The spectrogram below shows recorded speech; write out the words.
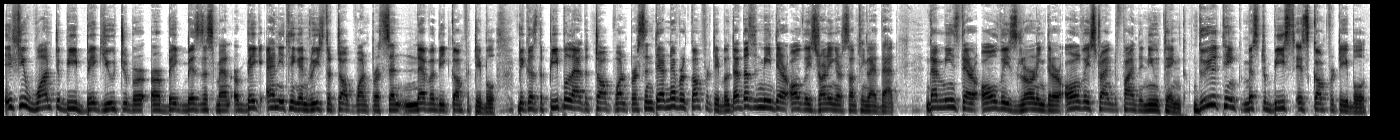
if you want to be big YouTuber or big businessman or big anything and reach the top 1%, never be comfortable. Because the people at the top 1%, they're never comfortable. That doesn't mean they're always running or something like that. That means they're always learning, they're always trying to find a new thing. Do you think Mr. Beast is comfortable?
